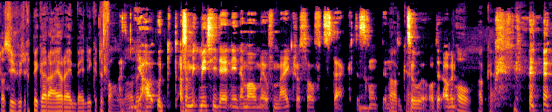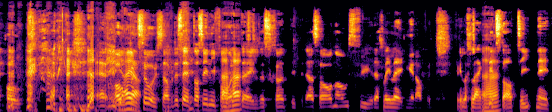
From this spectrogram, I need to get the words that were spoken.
Das ist wirklich bei GaraRM weniger der Fall, oder? Ja, und, also wir, wir sind dort nicht einmal mehr auf dem Microsoft-Stack, das kommt dann noch okay. dazu, oder? Aber, oh, okay. oh. äh, Open ja, Source, aber das hat auch seine Vorteile, Aha. das könnte ich dann so noch ausführen, ein bisschen länger, aber Vielleicht legt jetzt da Zeit nicht.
